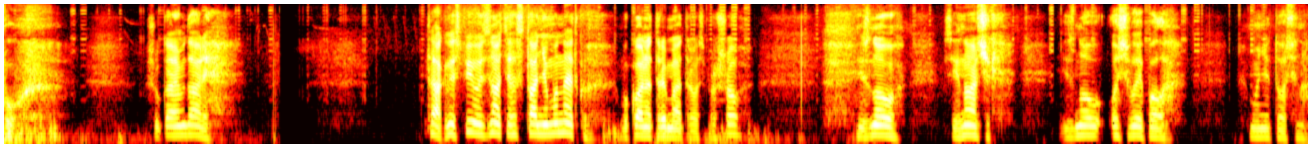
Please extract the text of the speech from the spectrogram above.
Фух. Шукаємо далі. Так, не спів зняти останню монетку. Буквально 3 метри ось пройшов. І знову сигнальчик. І знову ось випала монетосина.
